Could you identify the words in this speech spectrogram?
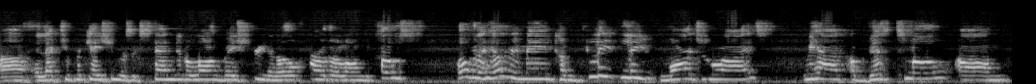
uh, electrification was extended along Bay Street and a little further along the coast. Over the Hill remained completely marginalized. We had abysmal um,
